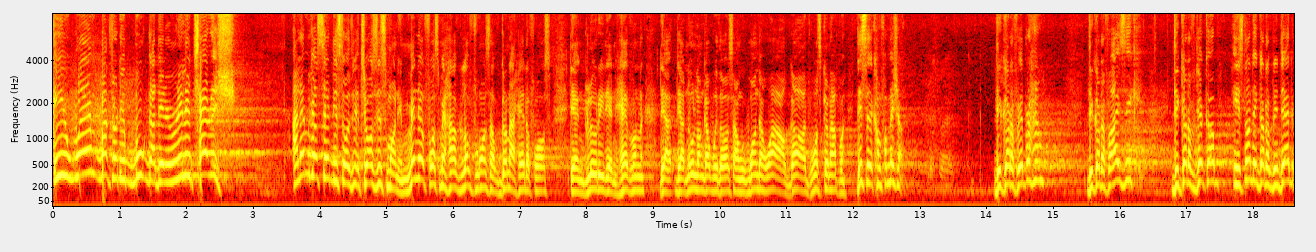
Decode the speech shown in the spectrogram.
He went back to the book that they really cherish. And let me just say this to us this morning. Many of us may have loved ones that have gone ahead of us. They're in glory, they're in heaven. They are, they are no longer with us, and we wonder, wow, God, what's going to happen? This is a confirmation. The God of Abraham, the God of Isaac, the God of Jacob is not the God of the dead,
